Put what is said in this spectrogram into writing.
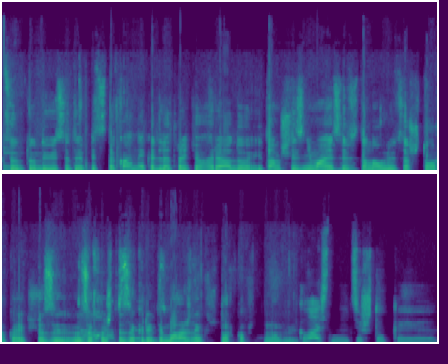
Тут, тут дивіться, це підстаканники для третього ряду, і там ще знімається і встановлюється шторка. Якщо ви захочете закрити багажник, шторка встановлюється. Класні ці штуки,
